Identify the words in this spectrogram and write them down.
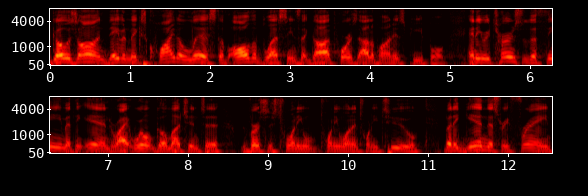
goes on, David makes quite a list of all the blessings that God pours out upon his people. And he returns to the theme at the end, right? We won't go much into verses 20, 21 and 22. But again, this refrain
